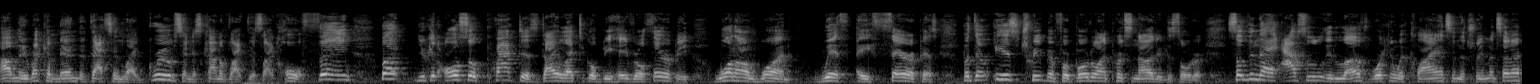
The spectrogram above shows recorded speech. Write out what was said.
Um, they recommend that that's in like groups and it's kind of like this like whole thing, but you can also practice dialectical behavioral therapy one-on-one -on -one with a therapist. But there is treatment for borderline personality disorder. Something that I absolutely love working with clients in the treatment center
